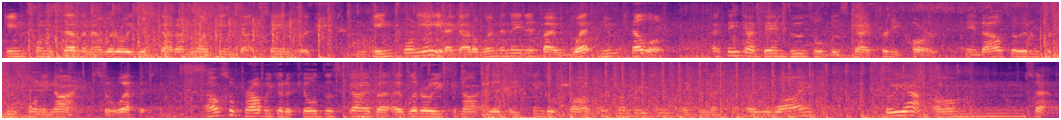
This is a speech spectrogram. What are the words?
Game 27, I literally just got unlucky and got sandwiched. In game 28, I got eliminated by Wet Nutella. I think I bamboozled this guy pretty hard, and I also hit him for 229, so epic. I also probably could have killed this guy, but I literally could not hit a single shot for some reason. I couldn't tell you why. So yeah, um, sad.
